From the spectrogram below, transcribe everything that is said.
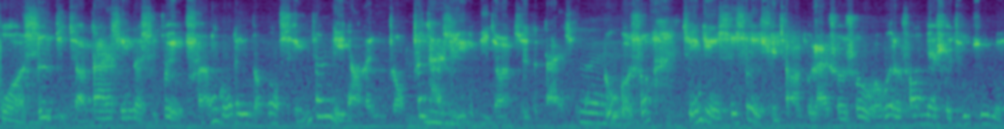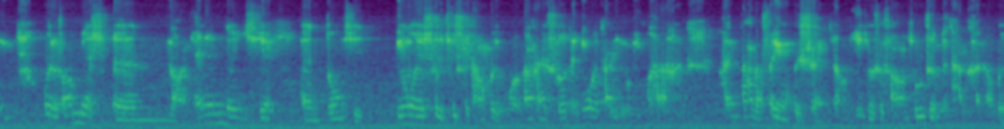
我是比较担心的是对全国的一种用行政力量的一种，这才是一个比较值得担心的。如果说仅仅是社区角度来说，说我为了方便社区居民，为了方便嗯老年人的一些嗯东西，因为社区食堂会，我刚才说的，因为它有一块很很大的费用会省掉，也就是房租这个它可能会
